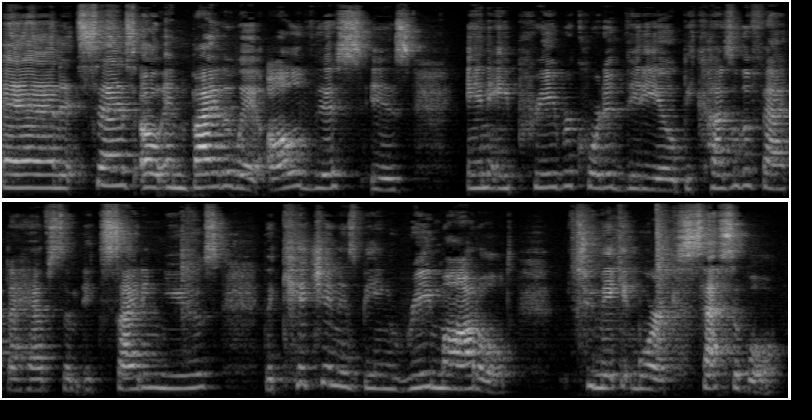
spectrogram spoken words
And it says, oh, and by the way, all of this is in a pre-recorded video because of the fact I have some exciting news. The kitchen is being remodeled to make it more accessible.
